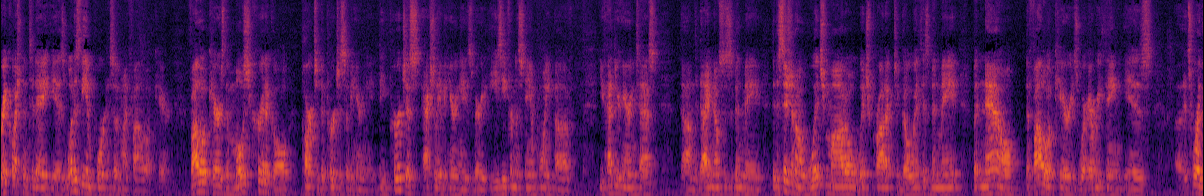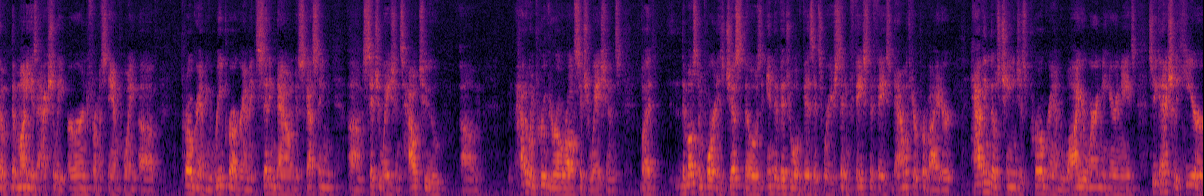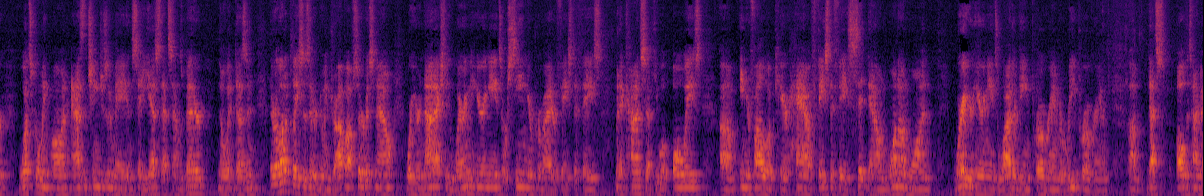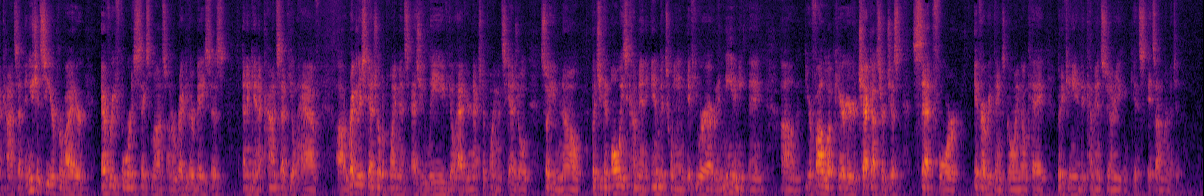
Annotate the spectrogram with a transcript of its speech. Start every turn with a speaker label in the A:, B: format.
A: Great question today is what is the importance of my follow-up care? Follow-up care is the most critical part to the purchase of a hearing aid. The purchase actually of a hearing aid is very easy from the standpoint of you've had your hearing test, um, the diagnosis has been made, the decision on which model, which product to go with has been made, but now the follow-up care is where everything is, uh, it's where the, the money is actually earned from a standpoint of programming, reprogramming, sitting down, discussing um, situations, how to um, how to improve your overall situations. But the most important is just those individual visits where you're sitting face to face down with your provider, having those changes programmed while you're wearing the hearing aids, so you can actually hear what's going on as the changes are made and say, yes, that sounds better, no, it doesn't. There are a lot of places that are doing drop-off service now where you're not actually wearing the hearing aids or seeing your provider face to face, but at Concept you will always, um, in your follow-up care, have face-to-face, sit down, one-on-one, wear your hearing aids while they're being programmed or reprogrammed. Um, that's all the time at Concept, and you should see your provider every four to six months on a regular basis. And again, at Concept, you'll have uh, regularly scheduled appointments. As you leave, you'll have your next appointment scheduled so you know. But you can always come in in between if you were ever to need anything. Um, your follow-up care, your checkups are just set for if everything's going okay. But if you needed to come in sooner, you can. It's it's unlimited.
